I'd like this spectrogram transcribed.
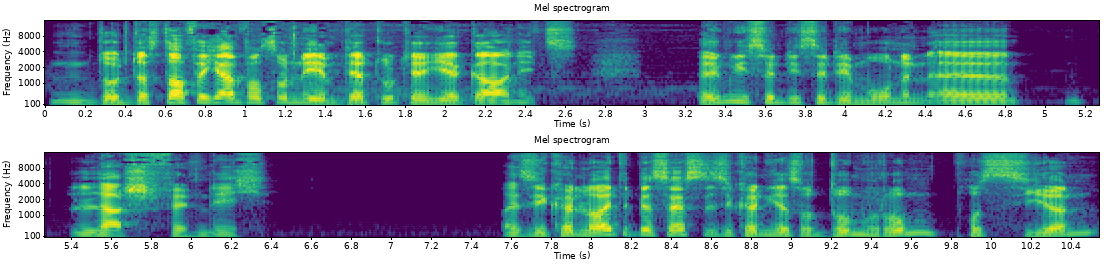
Und hm, das darf ich einfach so nehmen. Der tut ja hier gar nichts. Irgendwie sind diese Dämonen, äh, lasch, finde ich. Weil sie können Leute besessen, sie können hier so dumm rumposieren.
